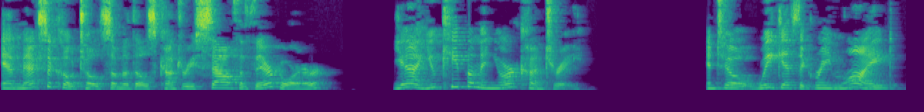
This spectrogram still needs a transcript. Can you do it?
And Mexico told some of those countries south of their border, yeah, you keep them in your country until we get the green light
